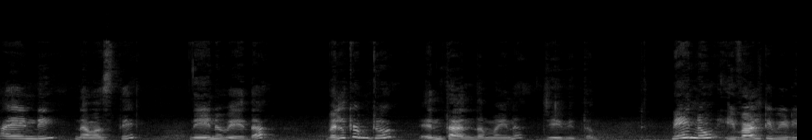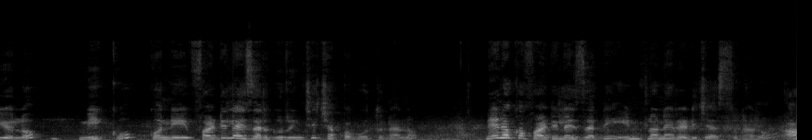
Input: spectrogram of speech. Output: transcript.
హాయ్ అండి నమస్తే. నేను వేద. వెల్కమ్ టు ఎంత అందమైన జీవితం. నేను ఇవాళ వీడియోలో మీకు కొన్ని ఫర్టిలైజర్ గురించి చెప్పబోతున్నాను. నేను ఒక ఫర్టిలైజర్ని ఇంట్లోనే రెడీ చేస్తున్నాను. ఆ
